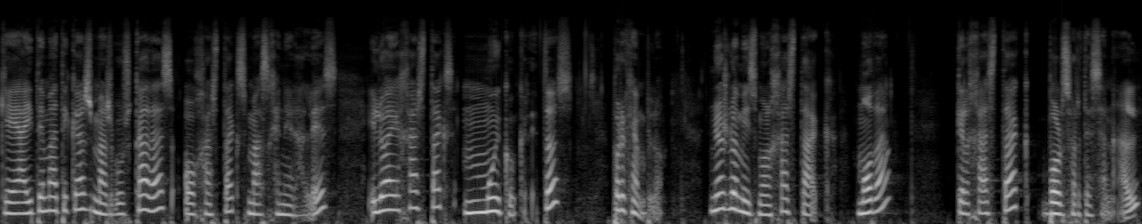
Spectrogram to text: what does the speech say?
Que hay temáticas más buscadas o hashtags más generales y luego hay hashtags muy concretos. Por ejemplo, no es lo mismo el hashtag moda que el hashtag bolso artesanal.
